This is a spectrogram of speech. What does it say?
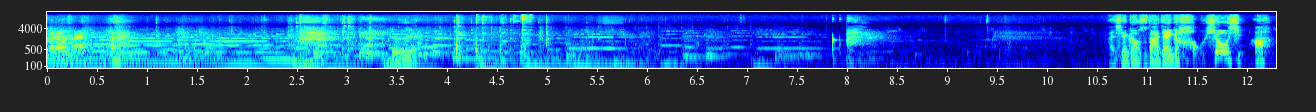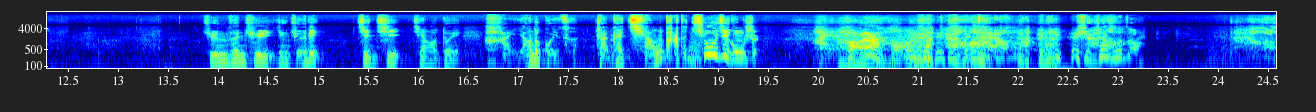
喝点水。刘书记。俺先告诉大家一个好消息啊！军分区已经决定，近期将要对海洋的鬼子展开强大的秋季攻势。哎呀，好呀，好呀，太好了，太好了！是真胡总，太好了！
